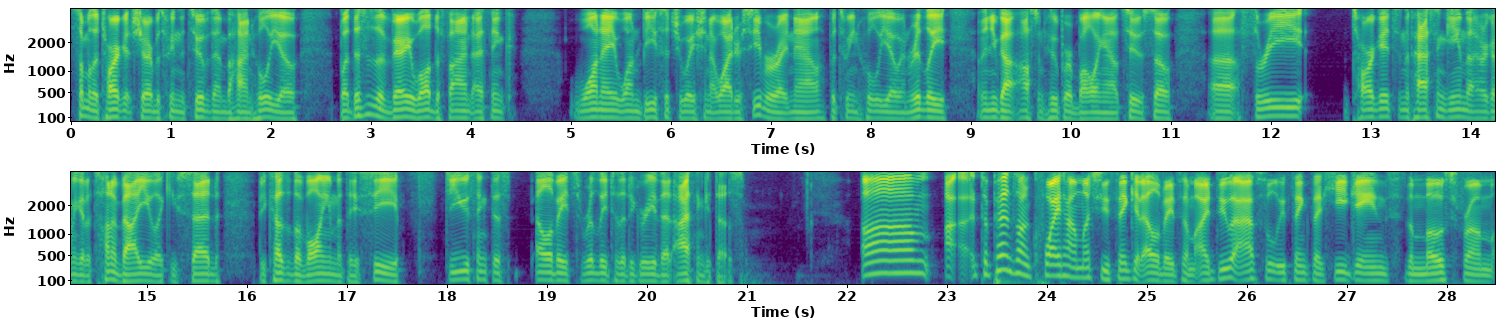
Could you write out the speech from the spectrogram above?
some of the target share between the two of them behind Julio. But this is a very well defined, I think, 1A, 1B situation at wide receiver right now between Julio and Ridley. And then you've got Austin Hooper balling out too. So, uh, three targets in the passing game that are going to get a ton of value, like you said, because of the volume that they see. Do you think this elevates Ridley to the degree that I think it does? Um, it depends on quite how much you think it elevates him. I do absolutely think that he gains the most from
